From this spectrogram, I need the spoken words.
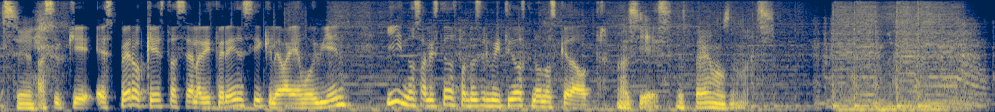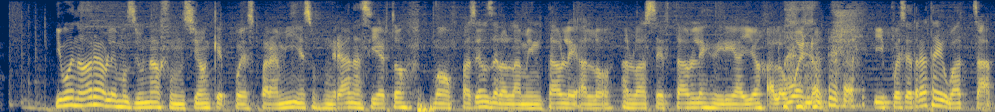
Sí. Así que espero que esta sea la diferencia y que le vaya muy bien. Y nos alistemos para el 2022, que no nos queda otra. Así es, esperemos nomás. Y bueno, ahora hablemos de una función que pues para mí es un gran acierto. Bueno, pasemos de lo lamentable a lo, a lo aceptable, diría yo. A lo bueno. y pues se trata de WhatsApp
